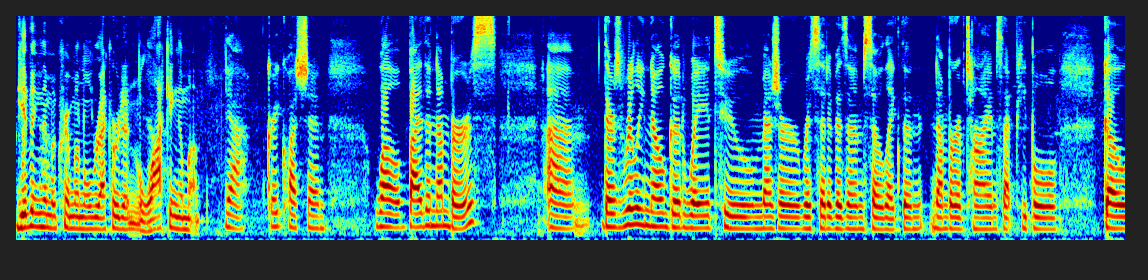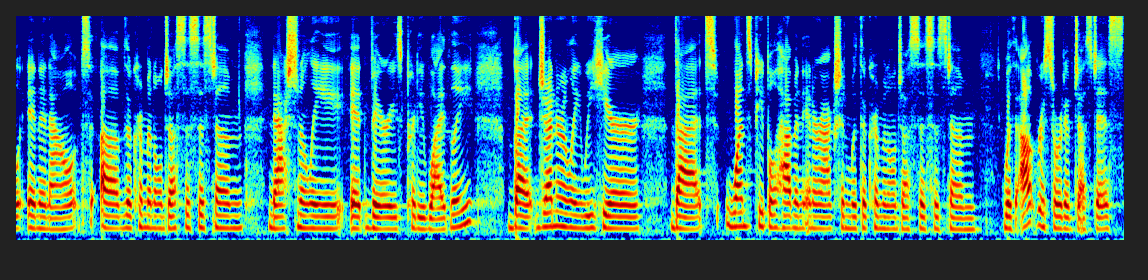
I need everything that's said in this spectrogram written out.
giving them a criminal record and locking them up? Yeah, great question. Well, by the numbers, um, there's really no good way to measure recidivism. So, like the number of times that people go in and out of the criminal justice system nationally, it varies pretty widely. But generally, we hear that once people have an interaction with the criminal justice system without restorative justice,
